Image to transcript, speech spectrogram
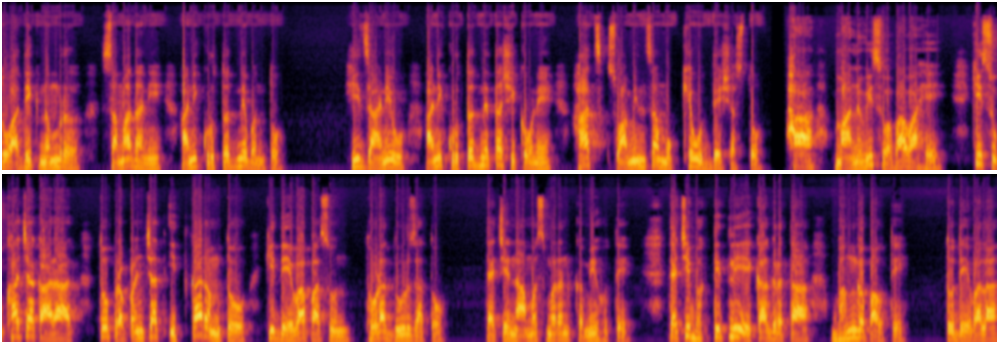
तो अधिक नम्र समाधानी आणि कृतज्ञ बनतो. ही जाणीव आणि कृतज्ञता शिकवणे हाच स्वामींचा मुख्य उद्देश असतो. हा मानवी स्वभाव आहे की सुखाच्या काळात तो प्रपंचात इतका रमतो की देवापासून थोडा दूर जातो. त्याचे नामस्मरण कमी होते. त्याची भक्तीतली एकाग्रता भंग पावते. तो देवाला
